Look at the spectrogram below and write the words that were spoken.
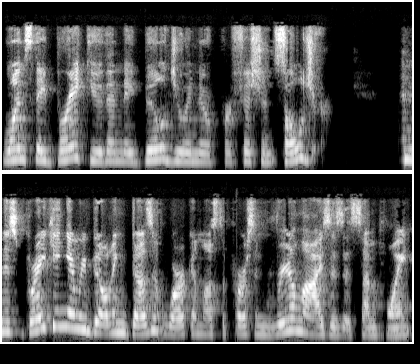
once they break you, then they build you into a proficient soldier. And this breaking and rebuilding doesn't work unless the person realizes at some point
